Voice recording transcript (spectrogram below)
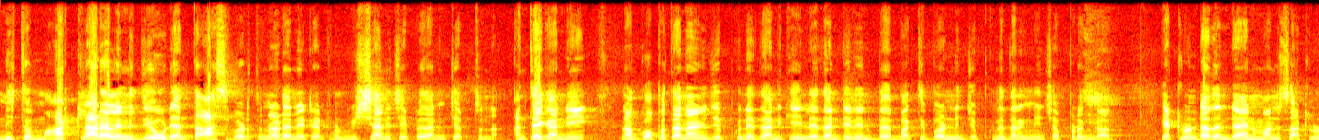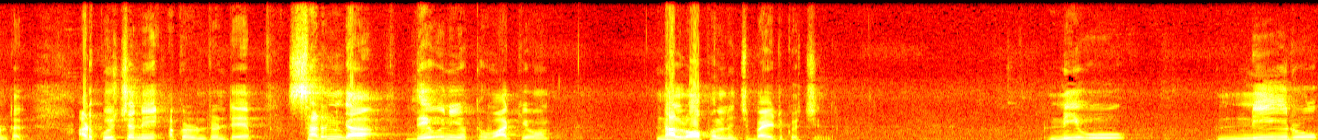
నీతో మాట్లాడాలని దేవుడు ఎంత ఆశపడుతున్నాడు అనేటటువంటి విషయాన్ని చెప్పేదానికి చెప్తున్నా. అంతేగాని నా గొప్పతనాన్ని చెప్పుకునేదానికి లేదంటే నేను భ- భక్తి పడిని చెప్పుకునేదానికి నేను చెప్పడం కాదు. ఎట్లుంటుందంటే ఆయన మనసు అట్లుంటుంది. అక్కడ కూర్చొని అక్కడ ఉంటుంటే సడన్గా దేవుని యొక్క వాక్యం నా లోపల నుంచి బయటకు వచ్చింది నీవు నీరు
